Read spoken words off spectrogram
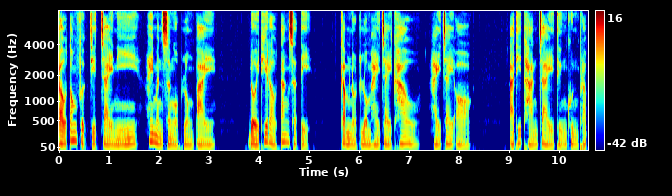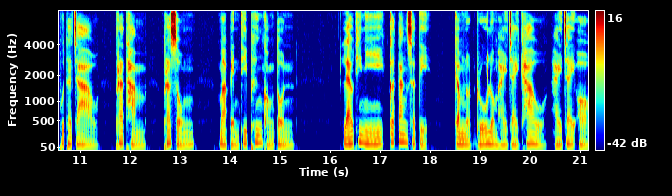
ราต้องฝึกจิตใจนี้ให้มันสงบลงไป โดยที่เราตั้งสติกำหนดลมหายใจเข้า หายใจออก อธิษฐานใจถึงคุณพระพุทธเจ้า พระธรรม พระสงฆ์มาเป็นที่พึ่งของตน แล้วที่นี้ก็ตั้งสติกำหนดรู้ลมหายใจเข้า หายใจออก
